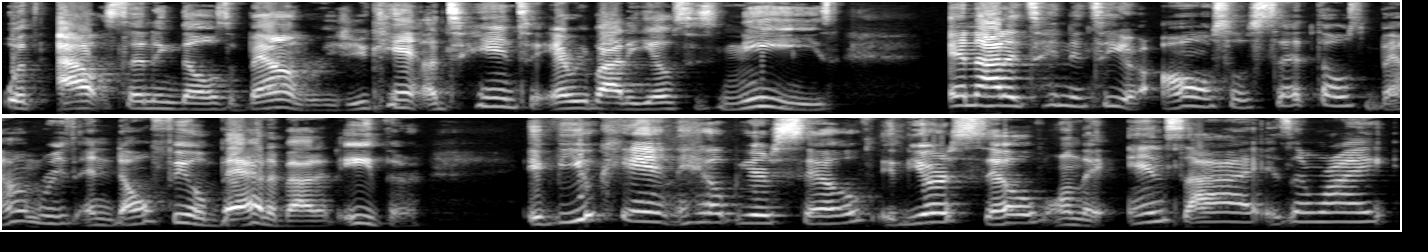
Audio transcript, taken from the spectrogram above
without setting those boundaries. You can't attend to everybody else's needs and not attending to your own. So set those boundaries and don't feel bad about it either. If you can't help yourself, if yourself on the inside isn't right,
